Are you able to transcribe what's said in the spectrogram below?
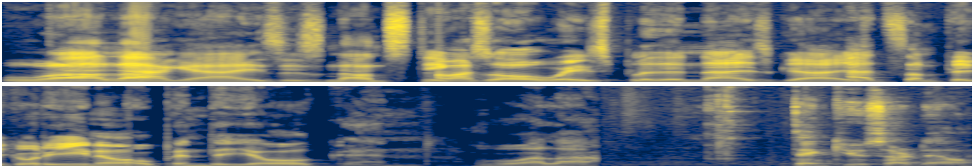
voila, guys, it's non-stick. As always, play the nice guy. Add some pecorino, open the yolk, and voila. Thank you, Sardel.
